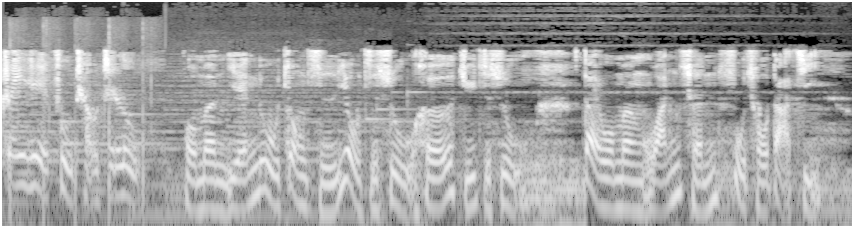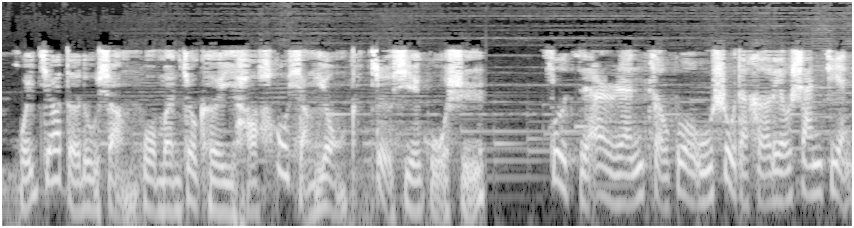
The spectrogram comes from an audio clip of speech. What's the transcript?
追日复仇之路。我们沿路种植柚子树和橘子树，待我们完成复仇大计，回家的路上，我们就可以好好享用这些果实。父子二人走过无数的河流山涧。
